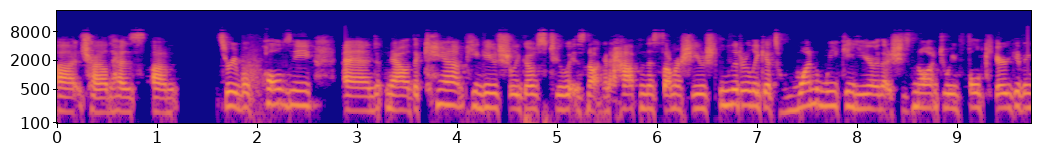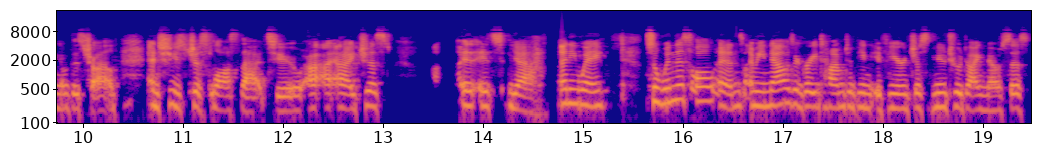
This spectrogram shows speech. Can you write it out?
uh, child has um, cerebral palsy, and now the camp he usually goes to is not going to happen this summer. She usually, literally gets one week a year that she's not doing full caregiving of this child, and she's just lost that too. I, I just, it's yeah. Anyway so when this all ends i mean now is a great time to be if you're just new to a diagnosis.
